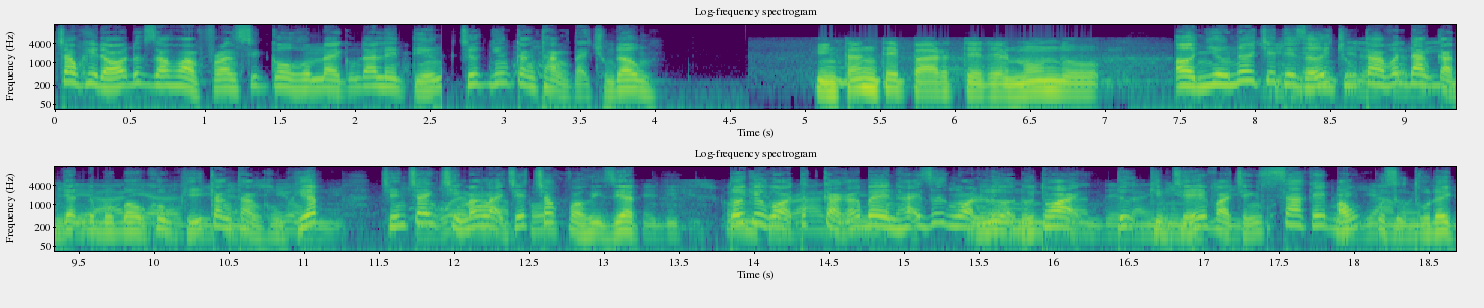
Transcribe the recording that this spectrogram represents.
Trong khi đó, Đức Giáo hoàng Francisco hôm nay cũng đã lên tiếng trước những căng thẳng tại Trung Đông. Ở nhiều nơi trên thế giới, chúng ta vẫn đang cảm nhận được một bầu không khí căng thẳng khủng khiếp. Chiến tranh chỉ mang lại chết chóc và hủy diệt. Tôi kêu gọi tất cả các bên hãy giữ ngọn lửa đối thoại, tự kiềm chế và tránh xa cái bóng của sự thù địch.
